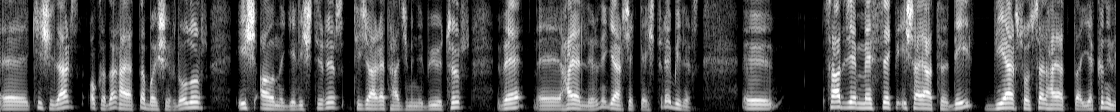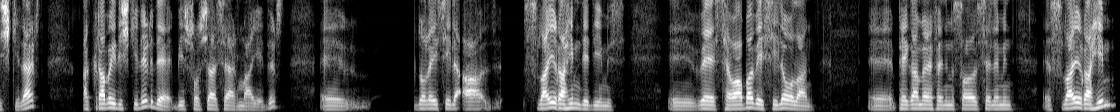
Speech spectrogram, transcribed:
e, kişiler o kadar hayatta başarılı olur. İş ağını geliştirir, ticaret hacmini büyütür ve e, hayallerini gerçekleştirebilir. E, sadece meslek ve iş hayatı değil, diğer sosyal hayatta yakın ilişkiler, akraba ilişkileri de bir sosyal sermayedir. E, dolayısıyla a, sıla rahim dediğimiz e, ve sevaba vesile olan e, Peygamber Efendimiz sallallahu aleyhi ve sellemin e, sıla rahim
